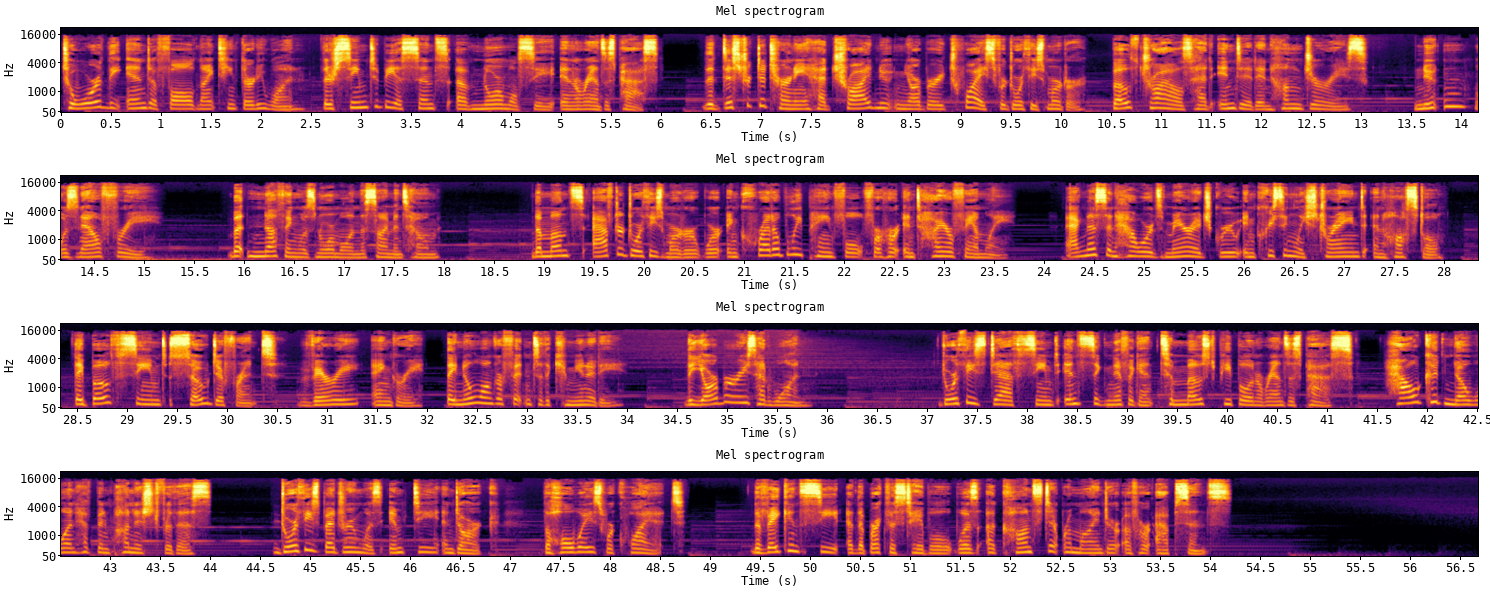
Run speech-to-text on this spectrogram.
Toward the end of fall 1931, there seemed to be a sense of normalcy in Aransas Pass. The district attorney had tried Newton Yarberry twice for Dorothy's murder. Both trials had ended in hung juries. Newton was now free. But nothing was normal in the Symons home. The months after Dorothy's murder were incredibly painful for her entire family. Agnes and Howard's marriage grew increasingly strained and hostile. They both seemed so different, very angry. They no longer fit into the community. The Yarberrys had won. Dorothy's death seemed insignificant to most people in Aransas Pass. How could no one have been punished for this? Dorothy's bedroom was empty and dark. The hallways were quiet. The vacant seat at the breakfast table was a constant reminder of her absence.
